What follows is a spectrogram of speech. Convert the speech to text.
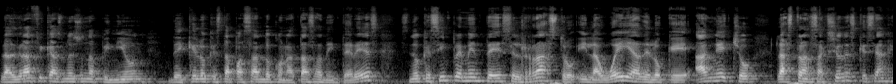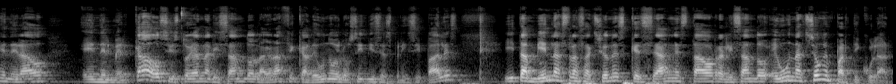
las gráficas no es una opinión de qué es lo que está pasando con la tasa de interés, sino que simplemente es el rastro y la huella de lo que han hecho las transacciones que se han generado en el mercado, si estoy analizando la gráfica de uno de los índices principales, y también las transacciones que se han estado realizando en una acción en particular.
